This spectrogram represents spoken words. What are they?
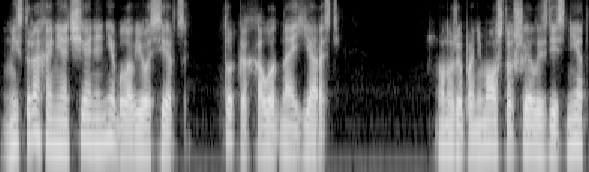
Ни страха, ни отчаяния не было в его сердце, только холодная ярость. Он уже понимал, что Шеллы здесь нет,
